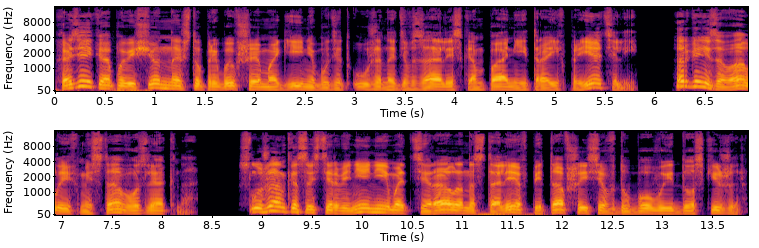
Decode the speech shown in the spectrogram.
Хозяйка, оповещенная, что прибывшая могиня будет ужинать в зале с компанией троих приятелей, организовала их места возле окна. Служанка со стервенением оттирала на столе впитавшийся в дубовые доски жир.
